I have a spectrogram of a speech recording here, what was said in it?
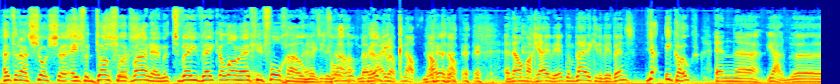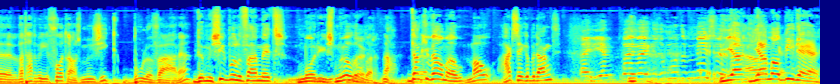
Uiteraard, Jos, even dank voor het waarnemen. Twee weken lang heeft hij volgehouden met je. Volgeha nou, heel knap. knap. Nou, knap. en nou mag jij weer. Ik ben blij dat je er weer bent. Ja, ik ook. En ja, wat hadden we hiervoor trouwens? Muziek Boulevard, hè? De Muziek Boulevard met Maurice Mulder. Mulder. Nou, Dankjewel, Mo. Mo, hartstikke bedankt. Hey, die heb ik twee weken moeten missen. Ja, ah, ja Mo, be there.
